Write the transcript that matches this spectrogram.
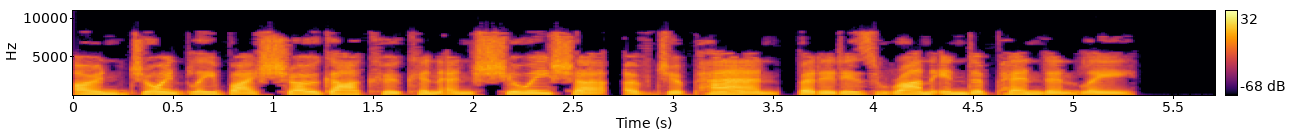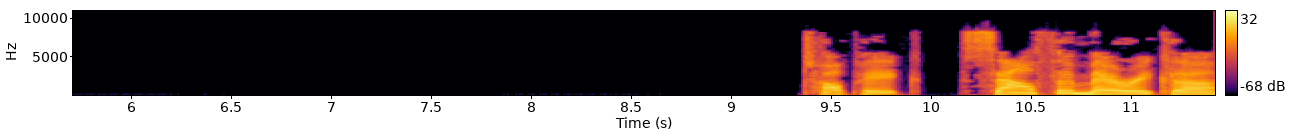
owned jointly by Shogakukan and Shueisha, of Japan, but it is run independently. South America.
